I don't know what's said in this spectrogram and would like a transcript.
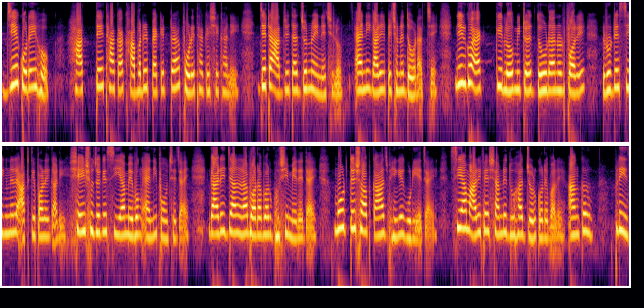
যে করেই হোক, হাতে থাকা খাবারের প্যাকেটটা পড়ে থাকে সেখানে, যেটা আদ্রিতার জন্য এনেছিল। অ্যানি গাড়ির পেছনে দৌড়াচ্ছে। দীর্ঘ এক কিলোমিটার দৌড়ানোর পরে রোডের সিগন্যালে আটকে পড়ে গাড়ি। সেই সুযোগে সিয়াম এবং অ্যানি পৌঁছে যায়। গাড়ির জানলা বরাবর ঘুষি মেরে দেয়। মুহূর্তে সব কাজ ভেঙে গুড়িয়ে যায়। সিয়াম আরিফের সামনে দুহাত জোর করে বলে, আঙ্কেল, প্লিজ,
